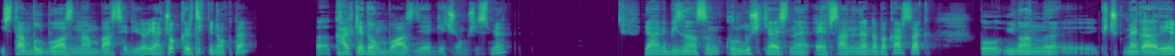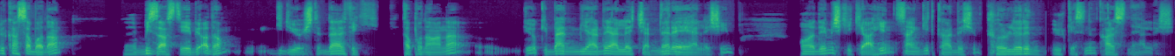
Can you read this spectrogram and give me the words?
İstanbul Boğazı'ndan bahsediyor. Yani çok kritik bir nokta. E, Kalkedon Boğaz diye geçiyormuş ismi. Yani Bizans'ın kuruluş hikayesine, efsanelerine bakarsak bu Yunanlı e, küçük Megara diye bir kasabadan e, Bizas diye bir adam gidiyor işte Delfik tapınağına diyor ki ben bir yerde yerleşeceğim. Nereye yerleşeyim? Ona demiş ki kahin sen git kardeşim körlerin ülkesinin karşısına yerleş.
